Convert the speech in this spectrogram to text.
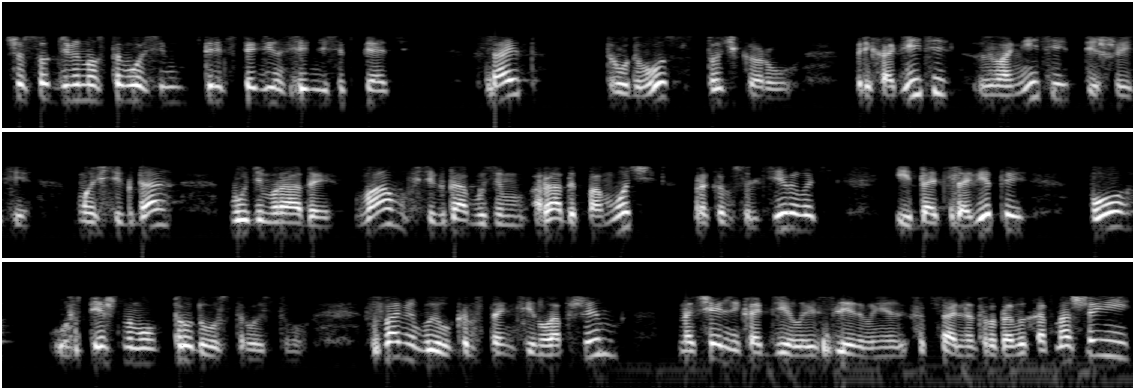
698 31 75, сайт трудвоз.ру. Приходите, звоните, пишите. Мы всегда будем рады вам, всегда будем рады помочь, проконсультировать и дать советы по успешному трудоустройству. С вами был Константин Лапшин – начальник отдела исследования социально-трудовых отношений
